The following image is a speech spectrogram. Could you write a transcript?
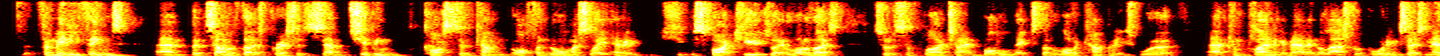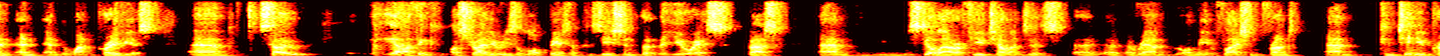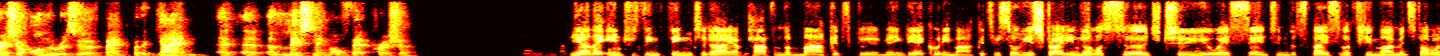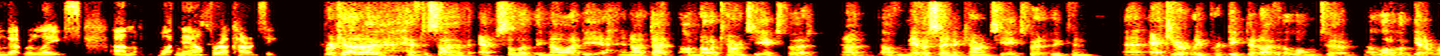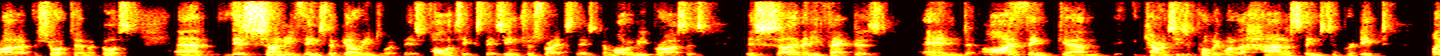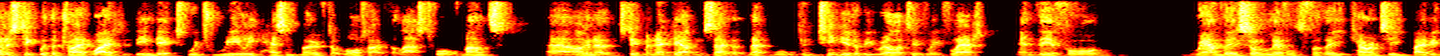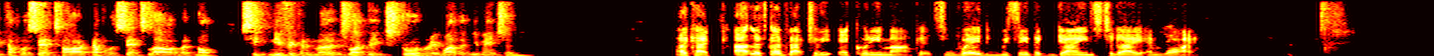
for many things. Um, but some of those pressures, um, shipping costs have come off enormously, having spiked hugely. A lot of those sort of supply chain bottlenecks that a lot of companies were uh, complaining about in the last reporting season and, and, and the one previous. Um, so, yeah, I think Australia is a lot better positioned than the US, but um, still are a few challenges uh, around on the inflation front. Um, continued pressure on the Reserve Bank, but again, a, a, lessening of that pressure. The other interesting thing today, apart from the markets booming, the equity markets, we saw the Australian dollar surge two US cents in the space of a few moments following that release. Um, what now for our currency? Ricardo, I have to say I have absolutely no idea, and I don't. I'm not a currency expert, and I, I've never seen a currency expert who can uh, accurately predicted over the long term. A lot of them get it right over the short term, of course. Um, there's so many things that go into it. There's politics, there's interest rates, there's commodity prices, there's so many factors. And I think um, currencies are probably one of the hardest things to predict. I'm going to stick with the trade weighted index, which really hasn't moved a lot over the last 12 months. Uh, I'm going to stick my neck out and say that that will continue to be relatively flat and therefore around these sort of levels for the currency, maybe a couple of cents higher, a couple of cents lower, but not significant moves like the extraordinary one that you mentioned. Okay, uh, let's go back to the equity markets. Where did we see the gains today and why?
